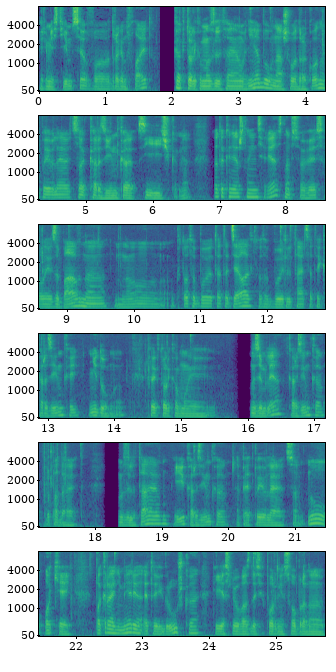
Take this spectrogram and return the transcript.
переместимся в Dragonflight. Как только мы взлетаем в небо, у нашего дракона появляется корзинка с яичками. Это, конечно, интересно, все весело и забавно, но кто-то будет это делать, кто-то будет летать с этой корзинкой, не думаю. Как только мы на земле, корзинка пропадает. Взлетаем, и корзинка опять появляется. Ну, окей. По крайней мере, это игрушка, и если у вас до сих пор не собрано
